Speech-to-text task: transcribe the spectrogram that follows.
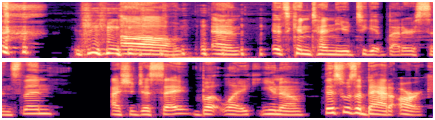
it. um and it's continued to get better since then. I should just say, but like, you know, this was a bad arc,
